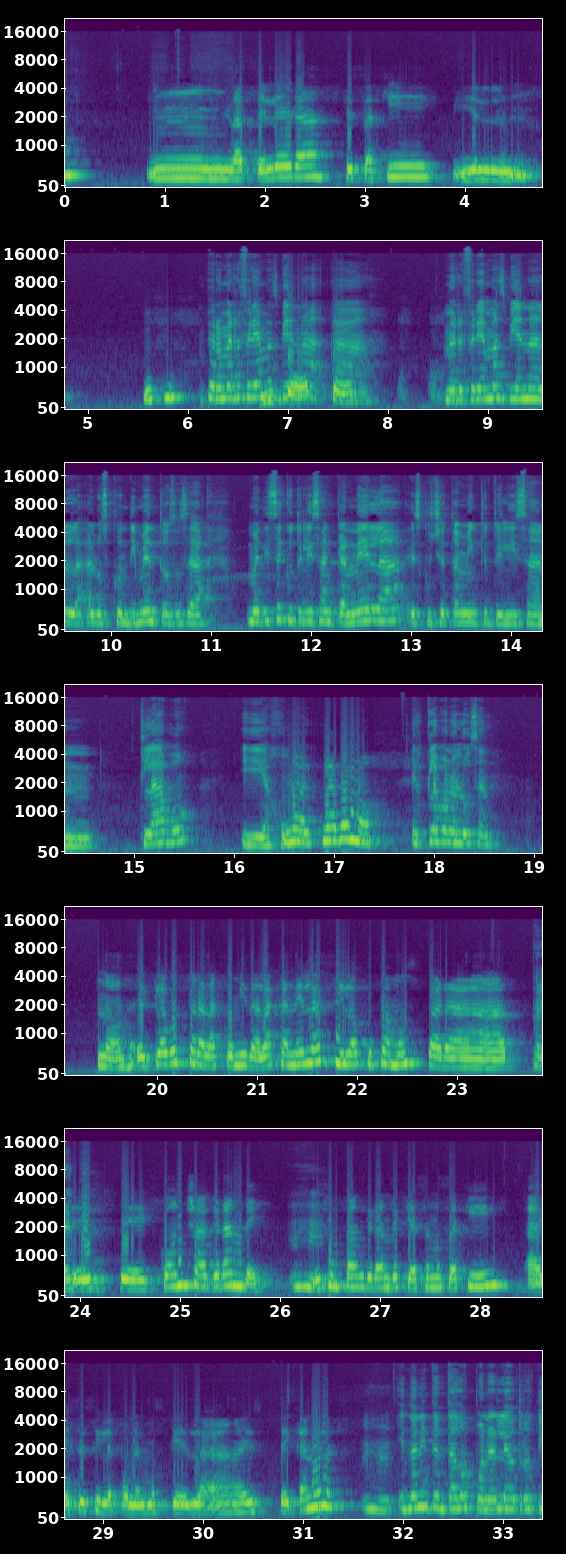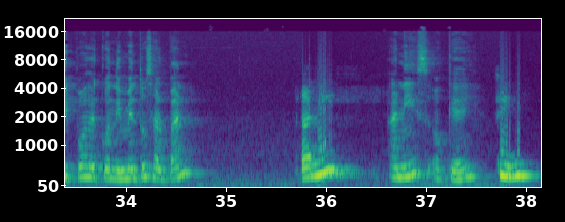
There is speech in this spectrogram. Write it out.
mm, la telera que está aquí y el. Pero me refería más bien a, Este. a- me refería más bien a, la- a los condimentos, o sea, me dice que utilizan canela, escuché también que utilizan clavo y ajonjolí. no el clavo no El clavo no lo usan. No, el clavo es para la comida. La canela sí la ocupamos para, Para el este, concha grande. Es un pan grande que hacemos aquí. A ese sí le ponemos que la este, canela. ¿Y no han intentado ponerle otro tipo de condimentos al pan? Anís, Anís, ok. sí.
